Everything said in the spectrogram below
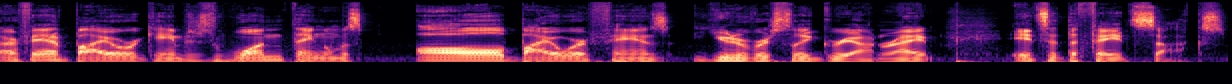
are a fan of Bioware games, there's one thing almost all Bioware fans universally agree on, right? It's that the fade sucks,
